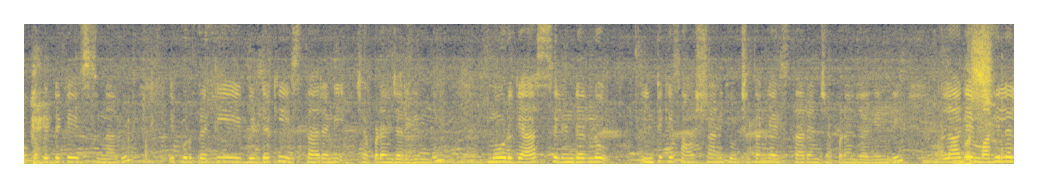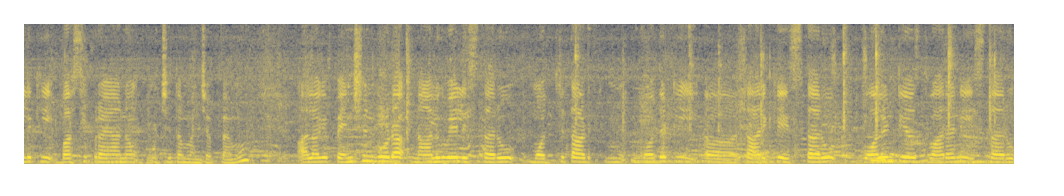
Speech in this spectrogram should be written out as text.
ఒక బిడ్డకే ఇస్తున్నారు. ఇప్పుడు ప్రతి బిడ్డకి ఇస్తారని చెప్పడం జరిగింది. మూడు గ్యాస్ సిలిండర్లు ఇంటికి సంవత్సరానికి ఉచితంగా ఇస్తారని చెప్పడం జరిగింది. అలాగే మహిళలకి బస్సు ప్రయాణం ఉచితం అని చెప్పాము. అలాగే పెన్షన్ కూడా నాలుగు వేలు ఇస్తారు. మొదటి తాడు మొదటి తారీఖే ఇస్తారు. వాలంటీర్స్ ద్వారానే ఇస్తారు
